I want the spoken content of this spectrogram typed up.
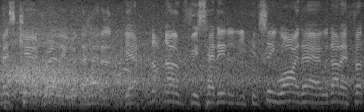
Miscued really with the header. Yeah, not known for his heading, and you can see why there with that effort.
